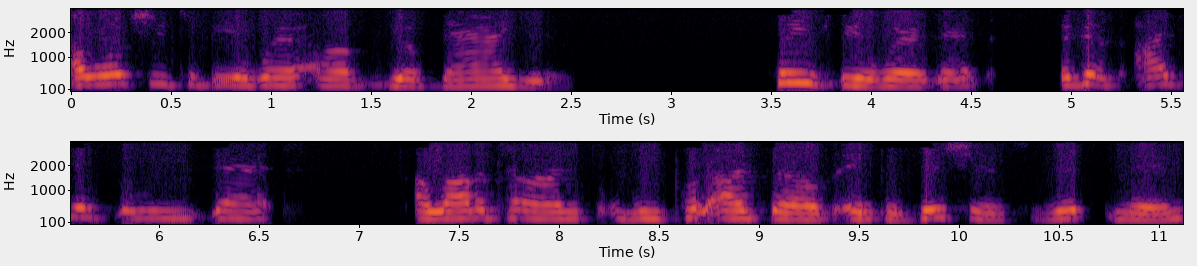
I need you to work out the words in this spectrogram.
I want you to be aware of your value. Please be aware of that because I just believe that a lot of times we put ourselves in positions with men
